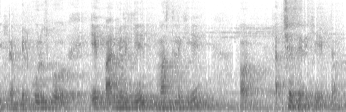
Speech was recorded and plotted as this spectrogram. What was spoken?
एकदम बिल्कुल उसको एक बार में लिखिए, मस्त लिखिए और अच्छे से लिखिए एकदम।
